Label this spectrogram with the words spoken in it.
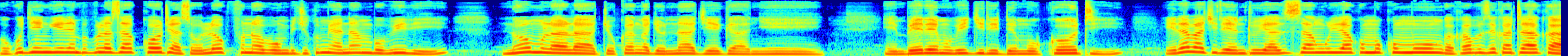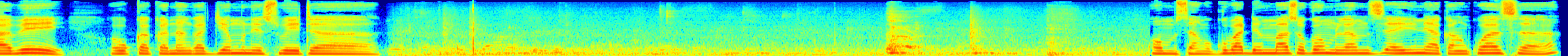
okujingira empapula za kkooti asobole okufuna obuwumbi 42 n'omulala kyokka nga gyonna agyeganye. Embeera emu bijiridde mu kkooti era bakiri entu yazisangulira kumukumu nga kabuze kataakaabe okukakana nga ajjemu ne sweta omusango gubadde mu maaso g'omulamuzi airini akankwasa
